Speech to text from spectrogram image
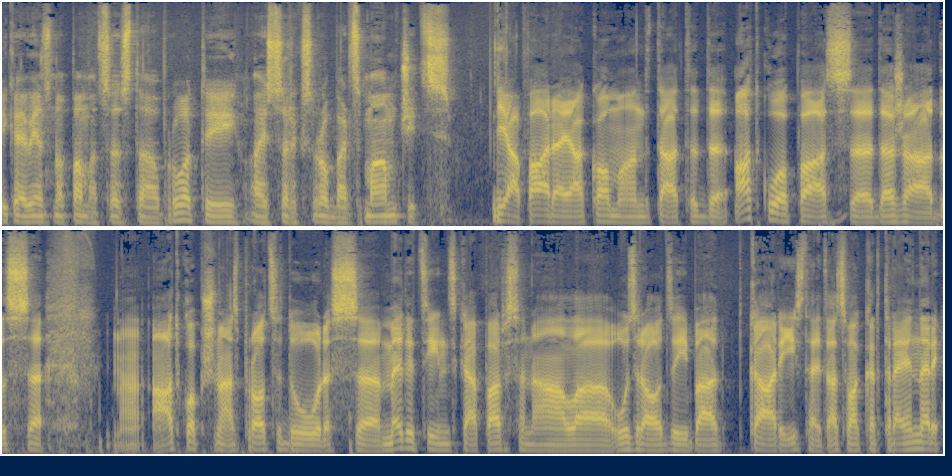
tikai viens no pamatsastāvā, proti aizsargs Roberts Mamčits. Jā, pārējā komanda tā tad atkopās dažādas atkopšanās procedūras, medicīniskā personāla uzraudzībā, kā arī izteicās vakar treneri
